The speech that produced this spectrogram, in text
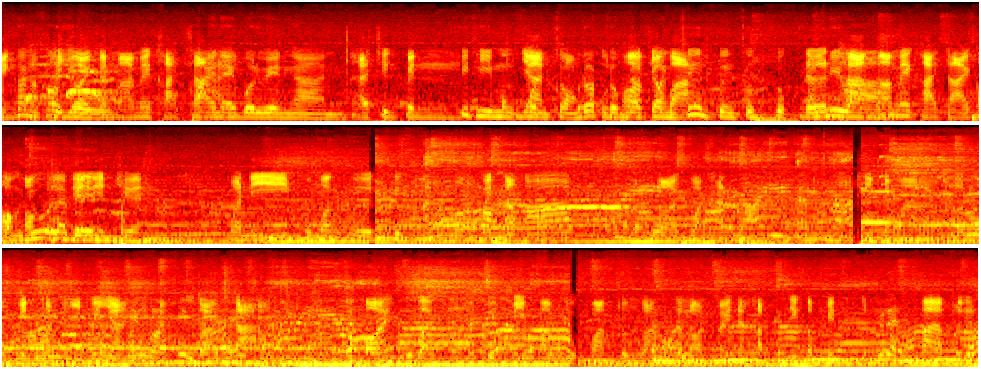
งเชิญทุกท่านครับเข้าทยอยสู่กันมาไม่ขาดสาภายยในบริเวณงานอ่าซึ่งเป็นพิธีมงคญาลติสมรสของสคุณมพ่อรสเจ้าบ่าวชื่นคืนสุขสุขเดินวิทางวมาไม่ขาดสายของยุและเบนเรียนเชิญวันนี้ผมว่าเกินครึ่งพันไม่ต่ำครับหกร้อยกว่าท่านที่ จะมาร่วมเป็นสักขีพยานให้กับผู้บ่าวสาวก็ขอให้ผู้บ่าวสาวจงมีความสุขความสมหวังตลอดไปนะครับ นี่ก็เป็นคุณป้าประดุษ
